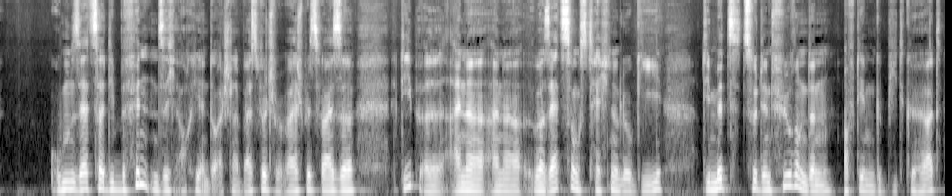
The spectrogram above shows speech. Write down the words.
Umsetzer, die befinden sich auch hier in Deutschland. Beispielsweise DeepL, eine, eine Übersetzungstechnologie, die mit zu den führenden auf dem Gebiet gehört.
